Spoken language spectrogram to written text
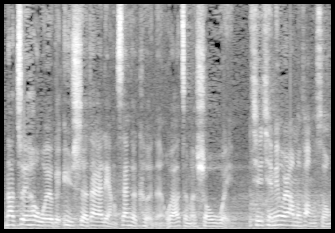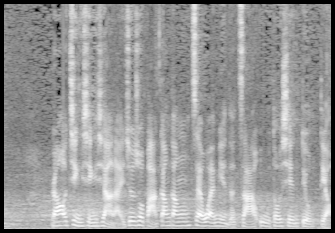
那最后我有个预设，大概两三个可能，我要怎么收尾？其实前面会让他们放松，然后静心下来，就是说把刚刚在外面的杂物都先丢掉，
